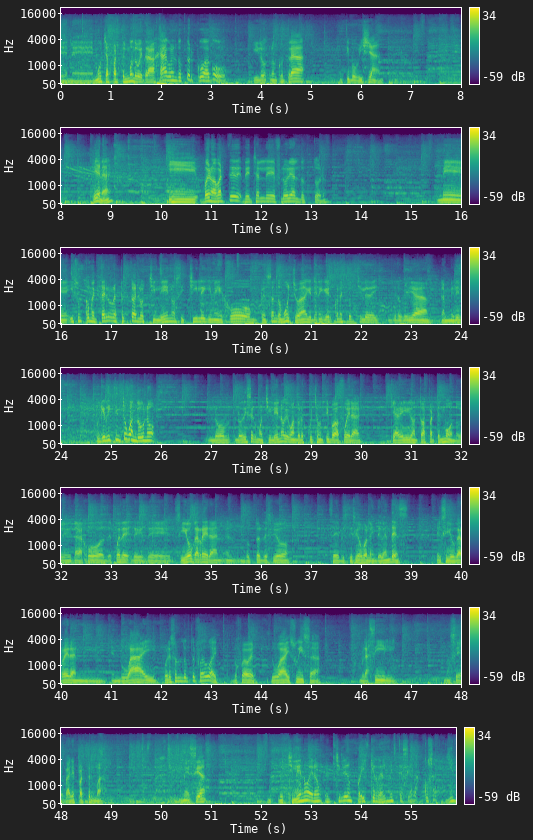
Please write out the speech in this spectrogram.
en eh, muchas partes del mundo porque trabajaba con el doctor codo a codo y lo, encontraba un tipo brillante. Bien, ¿eh? Y bueno, aparte de echarle flores al doctor, me hizo un comentario respecto a los chilenos y Chile que me dejó pensando mucho, ¿eh? que tiene que ver con esto el Chile de, de lo quería transmitir. Porque es distinto cuando uno lo, dice como chileno que cuando lo escucha un tipo de afuera que ha vivido en todas partes del mundo, que trabajó después de, siguió carrera, el doctor decidió, se decidió por la independencia. Él siguió carrera en, en Dubái, por eso el doctor fue a Dubái, lo fue a ver. Dubái, Suiza, Brasil, no sé, varias partes más. me decía, los chilenos eran, Chile era un país que realmente hacía las cosas bien.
